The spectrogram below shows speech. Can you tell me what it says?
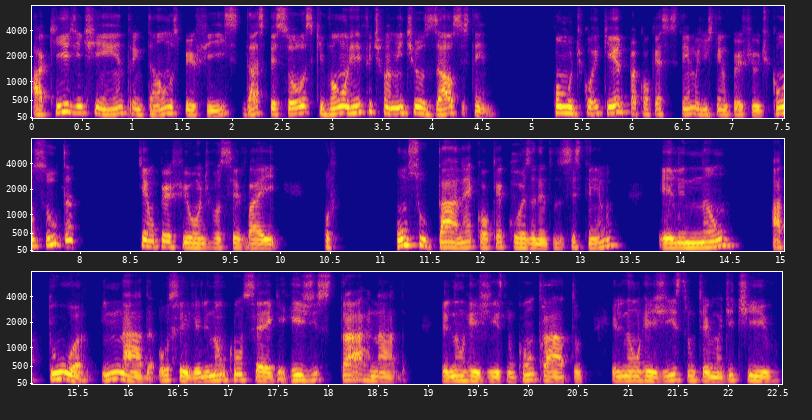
Aqui a gente entra, então, nos perfis das pessoas que vão efetivamente usar o sistema. Como de corriqueiro, para qualquer sistema, a gente tem um perfil de consulta, que é um perfil onde você vai consultar né, qualquer coisa dentro do sistema. Ele não atua em nada, ou seja, ele não consegue registrar nada. Ele não registra um contrato, ele não registra um termo aditivo,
